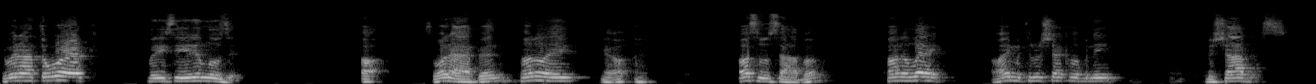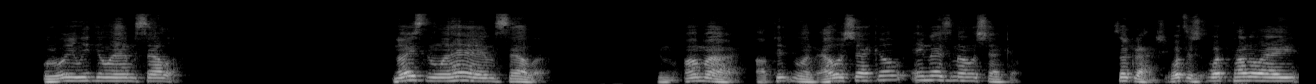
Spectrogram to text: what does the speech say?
he went out to work, but he said he didn't lose it. Oh, so what happened? Tanale, you know, Asu Saba, Tanale, I'm a Tunu Shekel B'ni, B'Shabbos, Uruy Litin Lehem Sela. Nois Lehem Sela. Omar al titnulim ela shekel, ain't nice ela shekel. So Rashi, what's this, what tanale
